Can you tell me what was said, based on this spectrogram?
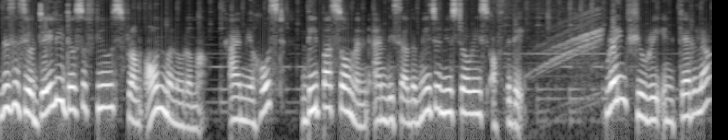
this is your daily dose of news from Onmanorama. I am your host, Deepa Soman, and these are the major news stories of the day. Rain fury in Kerala,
